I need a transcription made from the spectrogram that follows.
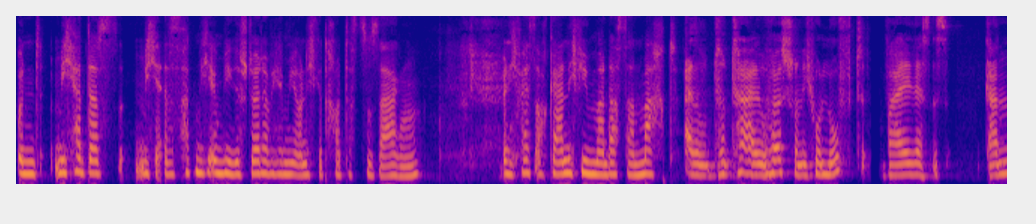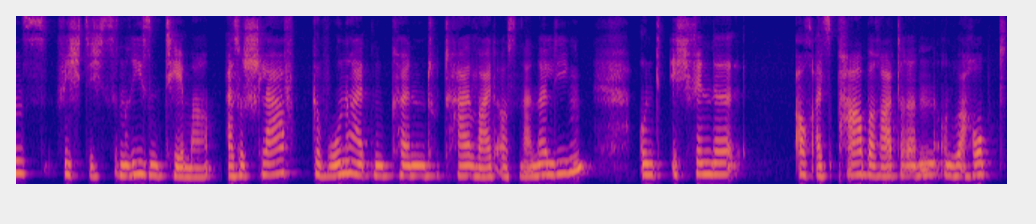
Und mich hat das, mich, das hat mich irgendwie gestört, aber ich habe mich auch nicht getraut, das zu sagen. Und ich weiß auch gar nicht, wie man das dann macht. Also total, du hörst schon, ich hole Luft, weil das ist ganz wichtig, das ist ein Riesenthema. Also Schlafgewohnheiten können total weit auseinander liegen. Und ich finde, auch als Paarberaterin und überhaupt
